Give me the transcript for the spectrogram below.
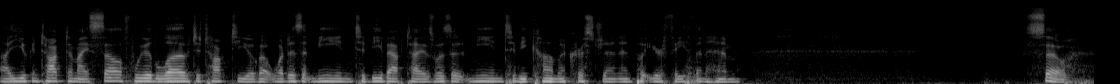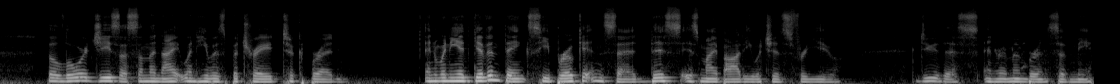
Uh, you can talk to myself. We would love to talk to you about what does it mean to be baptized? What does it mean to become a Christian and put your faith in Him? So, the Lord Jesus, on the night when he was betrayed, took bread. And when he had given thanks, he broke it and said, This is my body, which is for you. Do this in remembrance of me.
